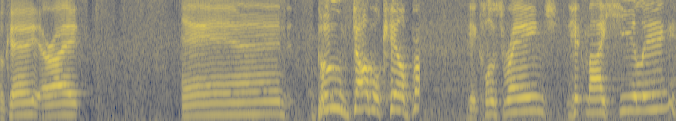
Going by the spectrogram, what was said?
Okay, alright. And boom, double kill, bro. Okay, close range. Hit my healing.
